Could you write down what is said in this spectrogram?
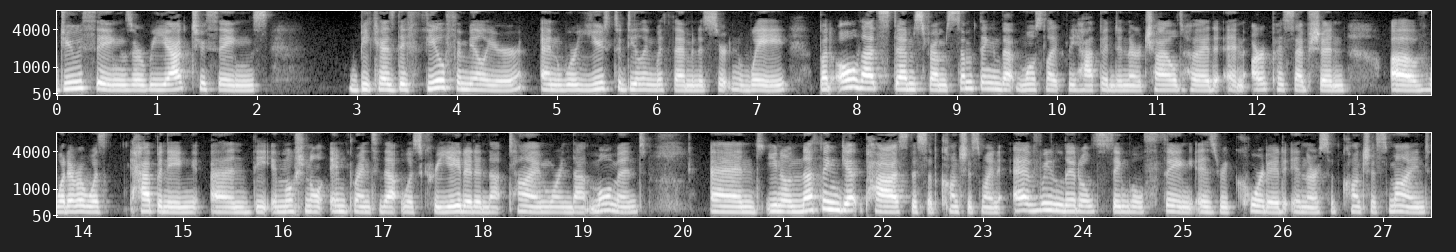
do things or react to things because they feel familiar and we're used to dealing with them in a certain way. But all that stems from something that most likely happened in our childhood and our perception of whatever was happening and the emotional imprint that was created in that time or in that moment. And, you know, nothing get past the subconscious mind. Every little single thing is recorded in our subconscious mind.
